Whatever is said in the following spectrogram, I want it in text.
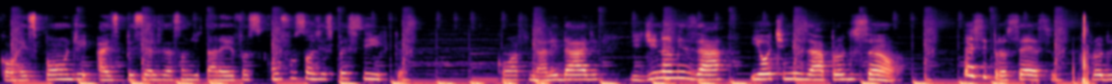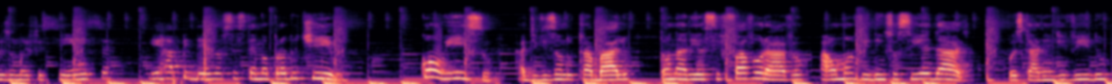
Corresponde à especialização de tarefas com funções específicas, com a finalidade de dinamizar e otimizar a produção. Esse processo produz uma eficiência e rapidez ao sistema produtivo. Com isso, a divisão do trabalho tornaria-se favorável a uma vida em sociedade, pois cada indivíduo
